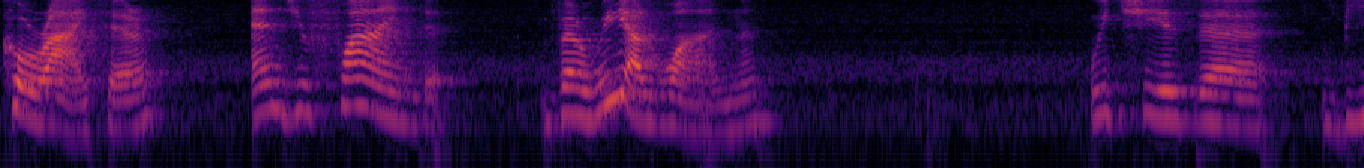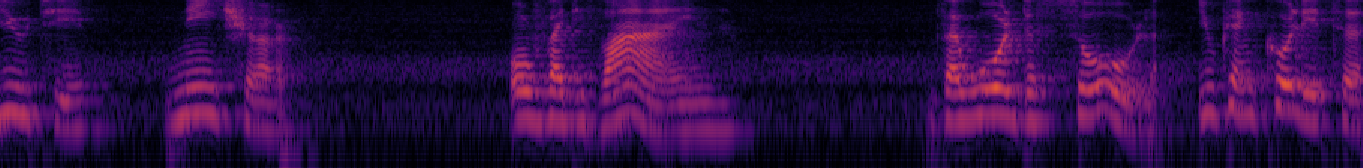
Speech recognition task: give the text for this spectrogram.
co-writer and you find the real one which is uh, beauty nature or the divine the world soul. You can call it uh,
